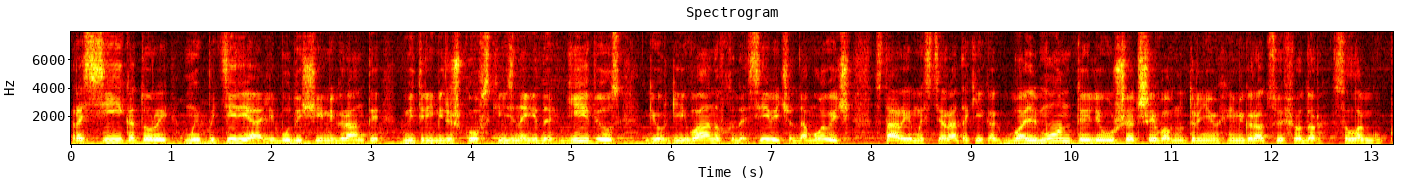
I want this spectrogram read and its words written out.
России, которые мы потеряли, будущие иммигранты Дмитрий Мережковский, Зинаида Гиппиус, Георгий Иванов, Ходосевич, Адамович, старые мастера, такие как Бальмонт или ушедшие во внутреннюю иммиграцию Федор Федор Сологуб.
